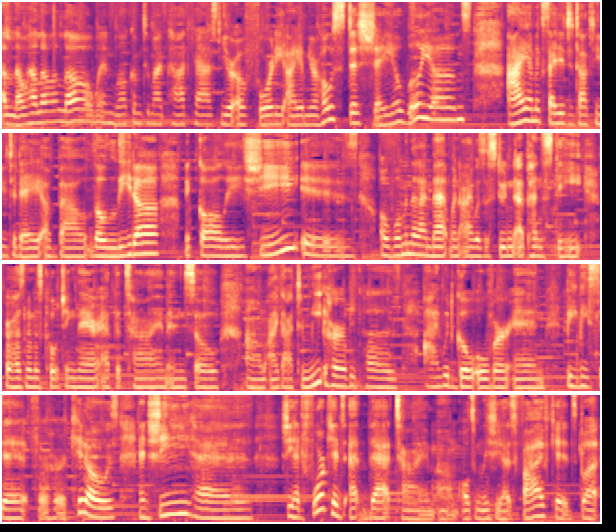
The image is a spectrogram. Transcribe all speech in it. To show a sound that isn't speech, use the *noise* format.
Hello, hello, hello, and welcome to my podcast, Year of 40. I am your host, Deshaya Williams. I am excited to talk to you today about Lolita McCauley. She is a woman that I met when I was a student at Penn State. Her husband was coaching there at the time, and so um, I got to meet her because I would go over and babysit for her kiddos, and she had she had four kids at that time. Um, ultimately, she has five kids, but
